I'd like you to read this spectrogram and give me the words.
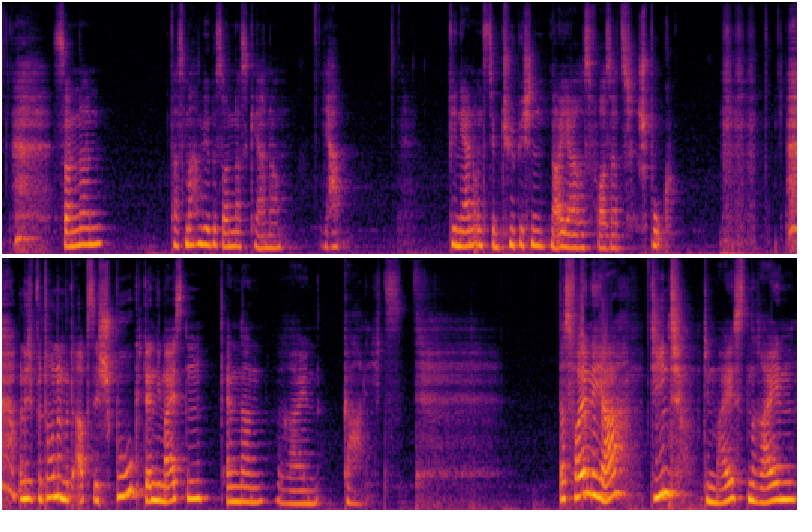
sondern was machen wir besonders gerne? Ja, wir nähern uns dem typischen Neujahresvorsatz Spuk. Und ich betone mit Absicht Spuk, denn die meisten ändern rein gar nichts. Das folgende Jahr dient den meisten rein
